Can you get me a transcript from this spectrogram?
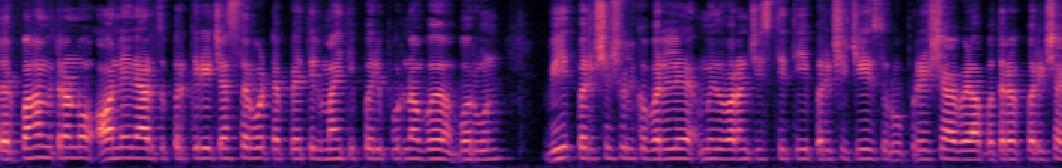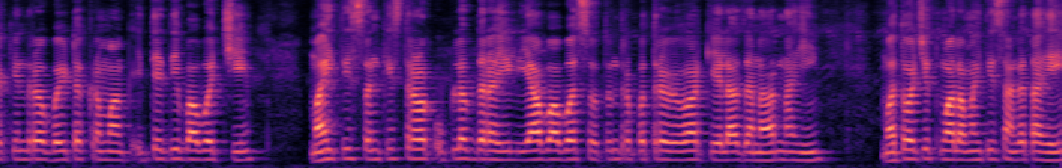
तर पहा मित्रांनो ऑनलाईन अर्ज प्रक्रियेच्या सर्व टप्प्यातील माहिती परिपूर्ण भ भरून विहित परीक्षा शुल्क भरलेल्या उमेदवारांची स्थिती परीक्षेची रूपरेषा वेळापत्रक परीक्षा केंद्र बैठक क्रमांक इत्यादी बाबतची माहिती संकेतस्थळावर उपलब्ध राहील. याबाबत स्वतंत्र पत्र व्यवहार केला जाणार नाही. महत्त्वाची तुम्हाला माहिती सांगत आहे.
